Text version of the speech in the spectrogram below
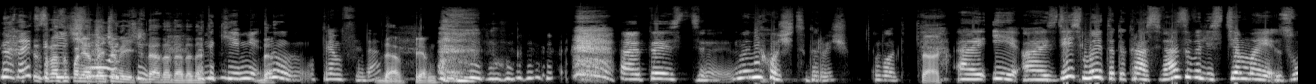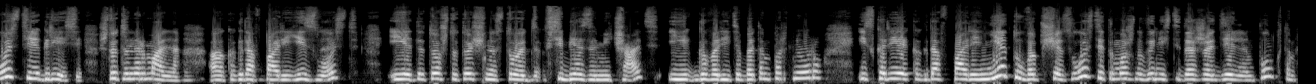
Ну, знаете, Сразу такие понятно, о чем речь. Да, да, да, да. Ну, такие, Да. ну, прям фу, да? Да, прям. А, То есть, э, ну, не хочется, короче. Вот. Так. А, И а, здесь мы это как раз связывали с темой злости и агрессии, что это нормально, а, когда в паре есть злость, и это то, что точно стоит в себе замечать и говорить об этом партнеру. И скорее, когда в паре нету вообще злости, это можно вынести даже отдельным пунктом,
